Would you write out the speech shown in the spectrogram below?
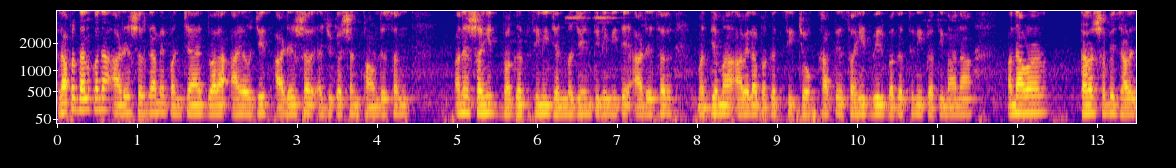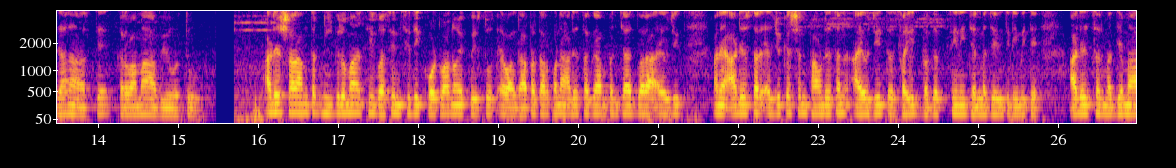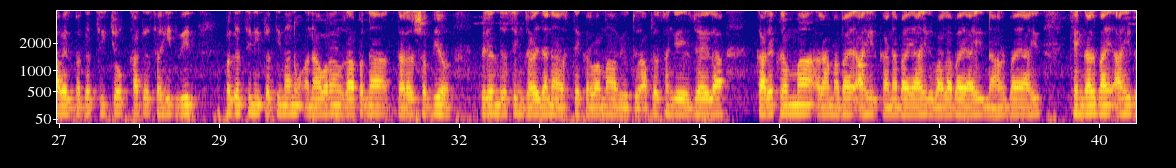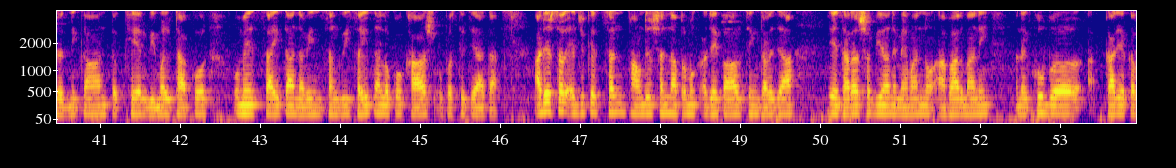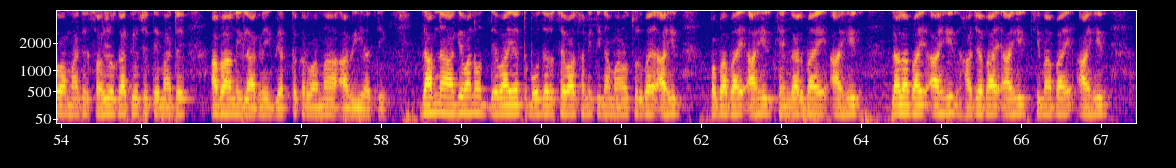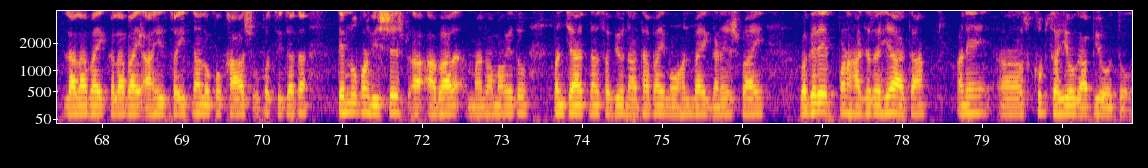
રાપર તાલુકાના આડેસર ગામે પંચાયત દ્વારા આયોજિત આડેસર એજ્યુકેશન ફાઉન્ડેશન અને શહીદ ભગતસિંહની જન્મજયંતિ નિમિત્તે આડેસર મધ્યમાં આવેલા ભગતસિંહ ચોક ખાતે શહીદ વીર ભગતસિંહની પ્રતિમાના અનાવરણ ધારાસભ્ય જાડેજાના હસ્તે કરવામાં આવ્યું હતું. આડેસર આમતક ન્યૂઝ બ્યુરોમાંથી વસીમ સિદ્દીક કોટવાનો એક વિસ્તૃત અહેવાલ. રાપર તાલુકાના આડેસર ગ્રામ પંચાયત દ્વારા આયોજિત અને આડેસર એજ્યુકેશન ફાઉન્ડેશન આયોજિત શહીદ ભગતસિંહની જન્મજયંતિ નિમિત્તે આડેસર મધ્યમાં આવેલ ભગતસિંહ ચોક ખાતે શહીદ વીર ભગતસિંહની પ્રતિમાનું અનાવરણ રાપરના ધારાસભ્ય વિરેન્દ્રસિંહ જાડેજાના હસ્તે કરવામાં આવ્યું હતું. આ પ્રસંગે યોજાયેલા કાર્યક્રમમાં રામાભાઈ આહિર, કાનાભાઈ આહિર, વાલાભાઈ આહિર નાહણભાઈ આહિર, ખેંગારભાઈ આહિર, રજનીકાંત ખેર, વિમલ ઠાકોર, ઉમેશ સાહિતા નવીન સંઘવી સહિતના લોકો ખાસ ઉપસ્થિત રહ્યા હતા. આડેસર એજ્યુકેશન ફાઉન્ડેશનના પ્રમુખ અજયપાલસિંહ જાડેજા એ ધારાસભ્ય અને મહેમાનનો આભાર માની અને ખૂબ કાર્ય કરવા માટે સહયોગ આપ્યો છે તે માટે આભારની લાગણી વ્યક્ત કરવામાં આવી હતી. ગામના આગેવાનો દેવાયત બોદર સેવા સમિતિના માણસુરભાઈ આહિર, પબાભાઈ આહિર, ખેંગારભાઈ આહિર લાલાભાઈ આહિર, હાજાભાઈ આહિર, ખીમાભાઈ આહિર, લાલાભાઈ કલાભાઈ આહિર સહિતના લોકો ખાસ ઉપસ્થિત હતા. તેમનું પણ વિશેષ આભાર માનવામાં આવ્યો હતો. પંચાયતના સભ્યો નાથાભાઈ, મોહનભાઈ, ગણેશભાઈ વગેરે પણ હાજર રહ્યા હતા અને ખૂબ સહયોગ આપ્યો હતો.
